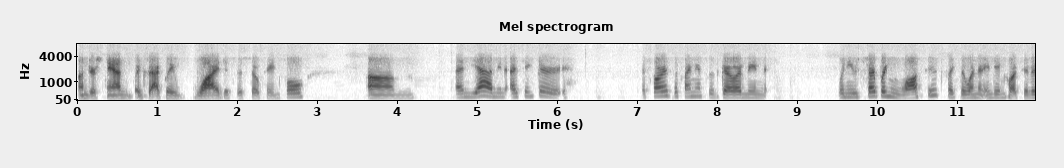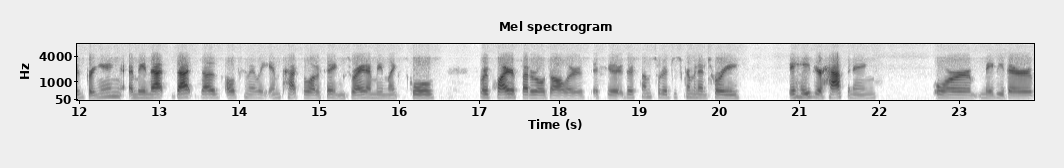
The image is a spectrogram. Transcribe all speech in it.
understand exactly why this is so painful. Um, and yeah, I mean, I think there, as far as the finances go, I mean, when you start bringing lawsuits like the one that NDN Collective is bringing, I mean that that does ultimately impact a lot of things, right? I mean, like schools require federal dollars if there's some sort of discriminatory behavior happening, or maybe they're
